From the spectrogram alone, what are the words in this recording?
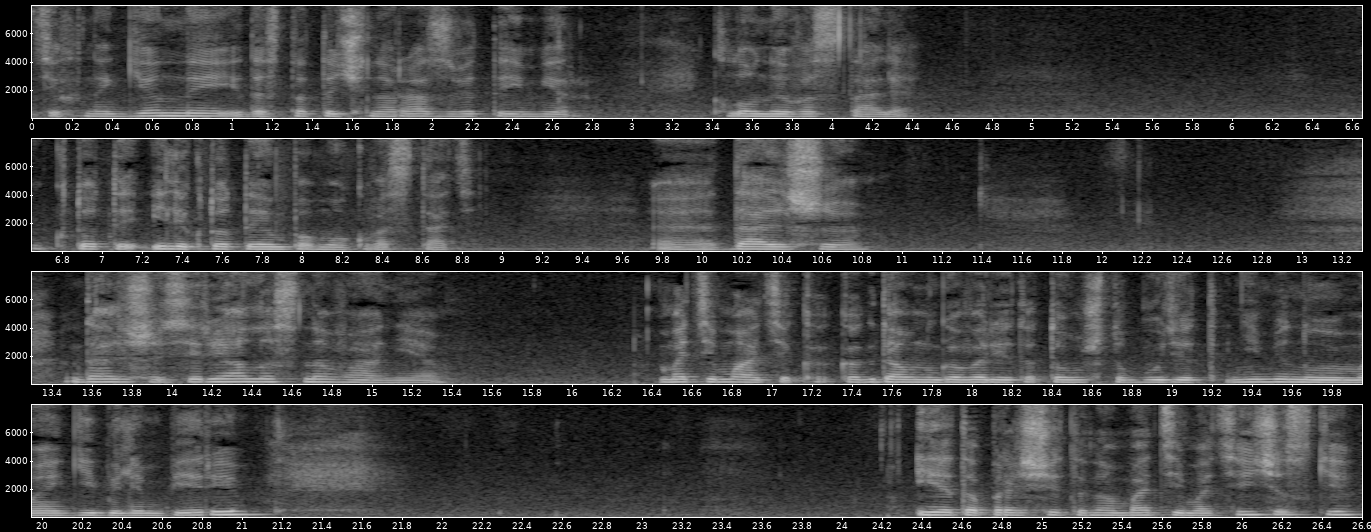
техногенный и достаточно развитый мир. Клоны восстали. Кто-то или кто-то им помог восстать. Э, дальше. Дальше сериал «Основание» математика, когда он говорит о том, что будет неминуемая гибель империи, и это просчитано математически,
